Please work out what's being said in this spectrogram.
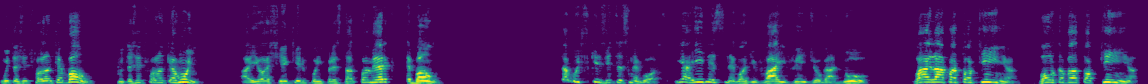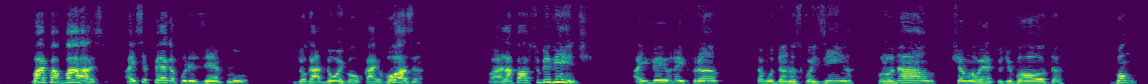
Muita gente falando que é bom. Muita gente falando que é ruim. Aí eu achei que ele foi emprestado para o América. É bom. Tá muito esquisito esse negócio. E aí, nesse negócio de vai e vem de jogador, Vai lá para a toquinha, volta para a toquinha, vai para a base. Aí você pega, por exemplo, jogador igual o Caio Rosa, vai lá para o sub-20. Aí veio o Ney Franco, tá mudando as coisinhas, falou: não, chama o Hélito de volta, vamos,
